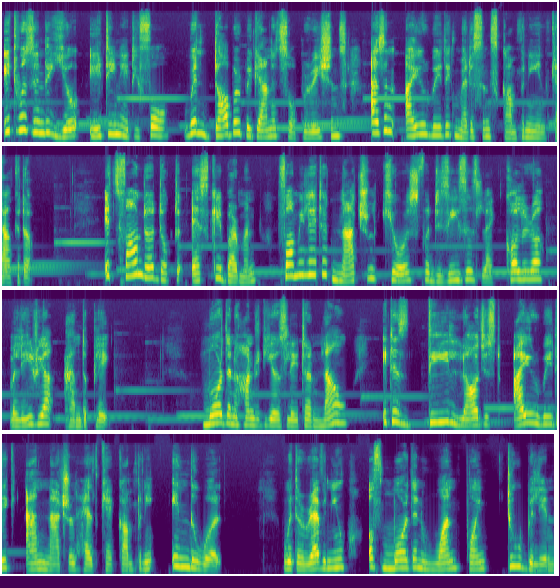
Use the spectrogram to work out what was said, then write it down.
It was in the year 1884 when Dabur began its operations as an Ayurvedic medicines company in Calcutta. Its founder, Dr. S.K. Burman, formulated natural cures for diseases like cholera, malaria, and the plague. More than 100 years later, now, it is the largest Ayurvedic and natural healthcare company in the world, with a revenue of more than $1.2 billion.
